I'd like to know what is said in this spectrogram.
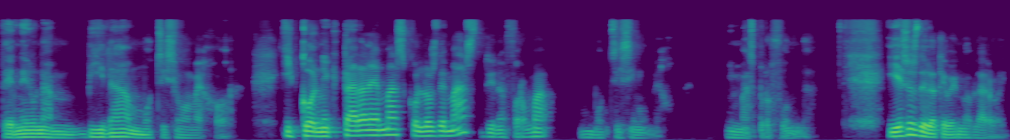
tener una vida muchísimo mejor y conectar además con los demás de una forma muchísimo mejor y más profunda. Y eso es de lo que vengo a hablar hoy,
